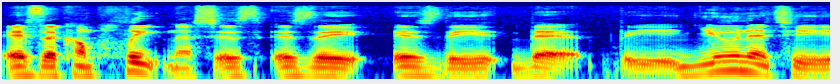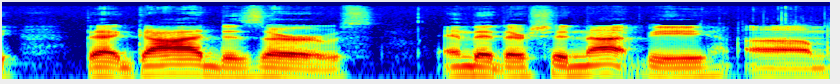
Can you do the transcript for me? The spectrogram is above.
is the completeness, is is the is the the the unity that God deserves, and that there should not be um,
